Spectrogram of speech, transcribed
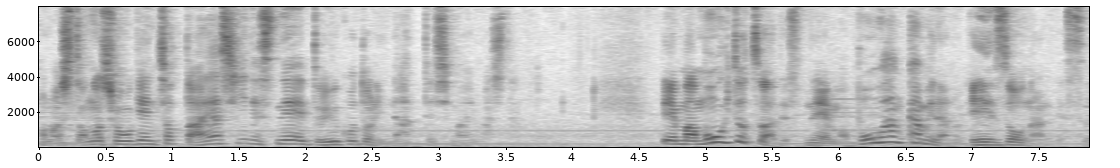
この人の証言ちょっと怪しいですねということになってしまいました。でまあ、もう一つはですね、まあ、防犯カメラの映像なんです。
